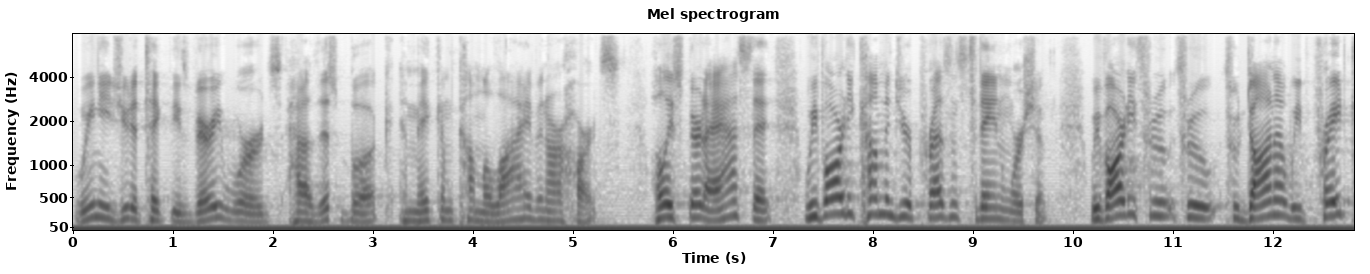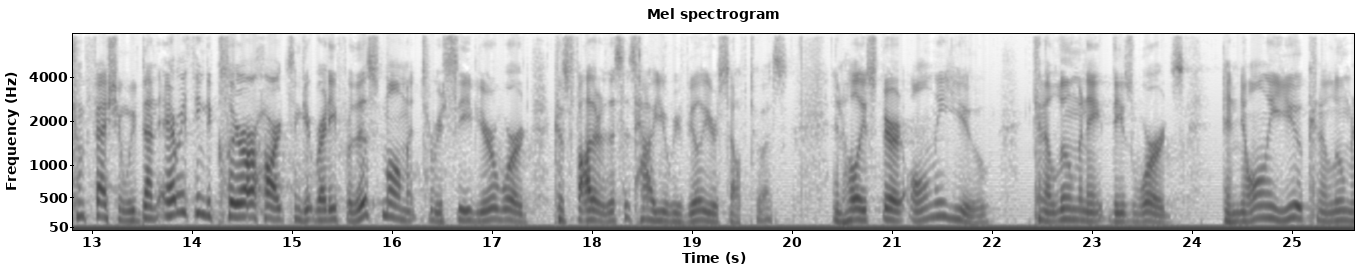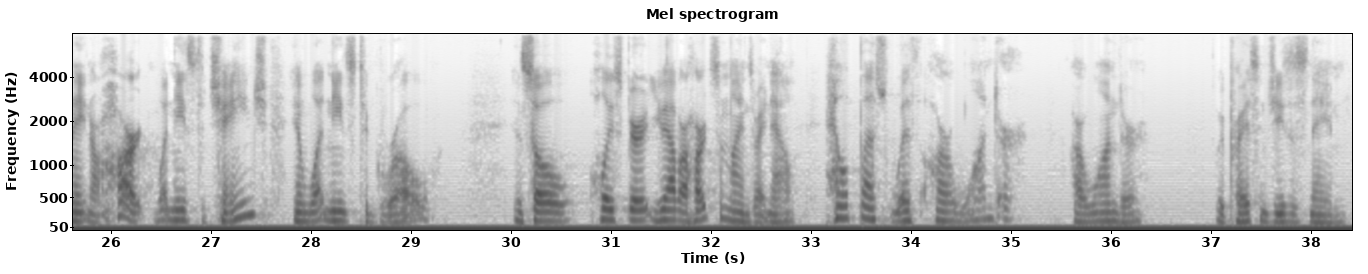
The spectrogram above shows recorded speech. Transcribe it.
We need you to take these very words out of this book and make them come alive in our hearts. Holy Spirit, I ask that we've already come into your presence today in worship. We've already, through, through, through Donna, we've prayed confession. We've done everything to clear our hearts and get ready for this moment to receive your word. Because, Father, this is how you reveal yourself to us. And, Holy Spirit, only you can illuminate these words. And only you can illuminate in our heart what needs to change and what needs to grow. And so, Holy Spirit, you have our hearts and minds right now. Help us with our wonder our wonder. We praise in Jesus' name.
